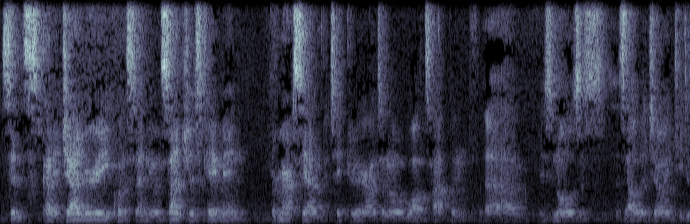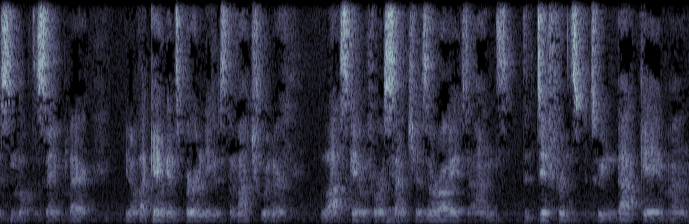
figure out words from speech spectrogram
since kind of January, coincidentally, when Sanchez came in, for Martial in particular, I don't know what's happened. Um, his nose is, is out of joint. He doesn't look the same player. You know that game against Burnley was the match winner. Last game before Sanchez arrived, and the difference between that game and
